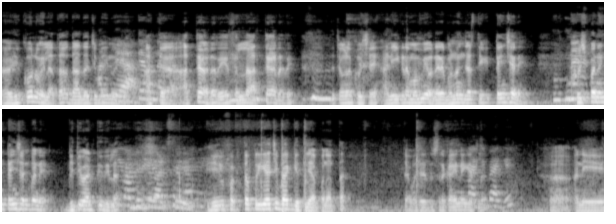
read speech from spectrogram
ही कोण होईल आता? दादाची बहीण होईल. आत्या. आत्या होणार. आहे. सल्ला आत्या होणार आहे. त्याच्यामुळे खुश आहे. आणि इकडे मम्मी होणार आहे. म्हणून जास्ती टेन्शन आहे. खुश पण आहे टेन्शन पण आहे. भीती वाटते तिला? ही फक्त प्रियाची बॅग घेतली आपण आता. त्यामध्ये दुसरं काही नाही घेतलं. हा आणि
